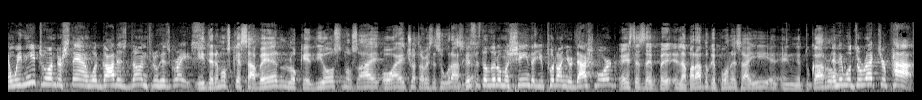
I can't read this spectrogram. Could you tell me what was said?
And we need to understand what God has done through His grace. Y tenemos que saber lo que Dios nos ha o ha hecho a través de su gracia. This is the little machine that you put on your dashboard, Este es el aparato que pones ahí en, en tu carro and it will direct your path.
